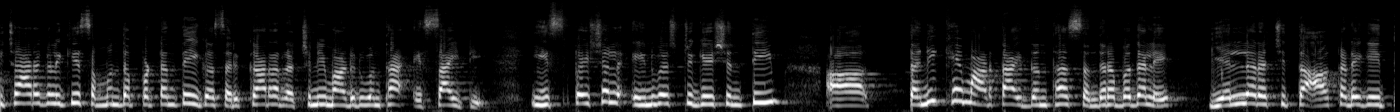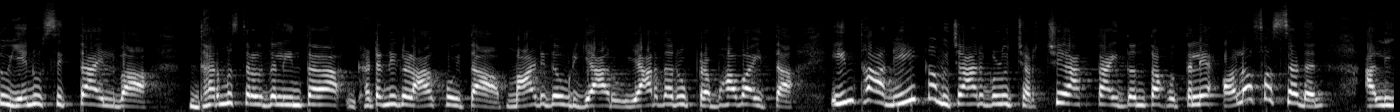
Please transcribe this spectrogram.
ವಿಚಾರಗಳಿಗೆ ಸಂಬಂಧಪಟ್ಟಂತೆ ಈಗ ಸರ್ಕಾರ ರಚನೆ ಮಾಡಿರುವಂತಹ ಎಸ್ ಐ ಟಿ ಈ ಸ್ಪೆಷಲ್ ಇನ್ವೆಸ್ಟಿಗೇಷನ್ ಟೀಮ್ ತನಿಖೆ ಮಾಡ್ತಾ ಇದ್ದಂತಹ ಸಂದರ್ಭದಲ್ಲೇ ಎಲ್ಲರ ಚಿತ್ತ ಆ ಕಡೆಗೆ ಇತ್ತು. ಏನು ಸಿಗ್ತಾ ಇಲ್ವಾ? ಧರ್ಮಸ್ಥಳದಲ್ಲಿ ಇಂಥ ಘಟನೆಗಳು ಆಗೋಯ್ತಾ ಮಾಡಿದವ್ರು ಯಾರು? ಯಾರ್ದಾರು ಪ್ರಭಾವ ಇತ್ತಾ? ಇಂಥ ಅನೇಕ ವಿಚಾರಗಳು ಚರ್ಚೆ ಆಗ್ತಾ ಇದ್ದಂಥ ಹೊತ್ತಲೇ ಆಲ್ ಆಫ್ ಅ ಸಡನ್ ಅಲ್ಲಿ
